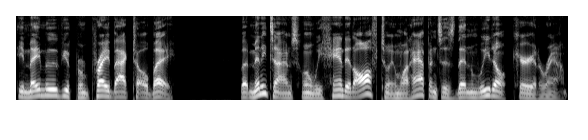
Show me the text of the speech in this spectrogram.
he may move you from pray back to obey. But many times when we hand it off to him, what happens is then we don't carry it around.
